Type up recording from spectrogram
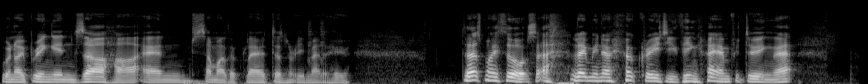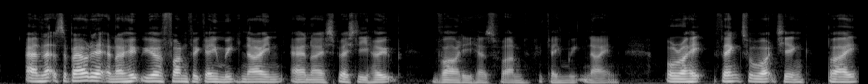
when I bring in Zaha and some other player, doesn't really matter who. That's my thoughts. Uh, let me know how crazy you think I am for doing that. And that's about it. And I hope you have fun for game week nine. And I especially hope Vardy has fun for game week nine. All right. Thanks for watching. Bye.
